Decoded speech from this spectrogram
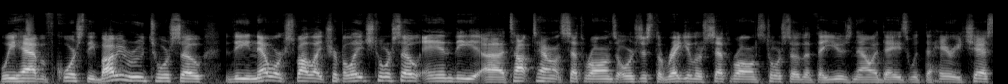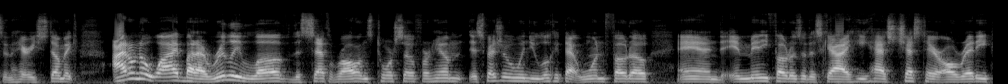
We have, of course, the Bobby Roode torso, the Network Spotlight Triple H torso, and the uh, Top Talent Seth Rollins, or just the regular Seth Rollins torso that they use nowadays with the hairy chest and the hairy stomach. I don't know why, but I really love the Seth Rollins torso for him, especially when you look at that one photo. And in many photos of this guy, he has chest hair already,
